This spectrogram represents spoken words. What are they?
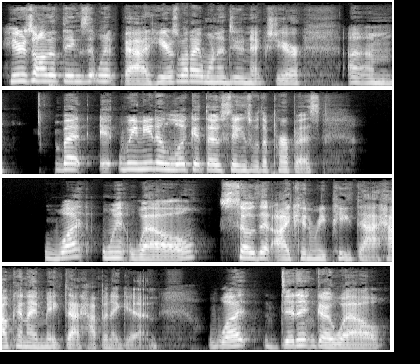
Here's all the things that went bad. Here's what I want to do next year. Um but it, we need to look at those things with a purpose. What went well? So that I can repeat that? How can I make that happen again? What didn't go well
